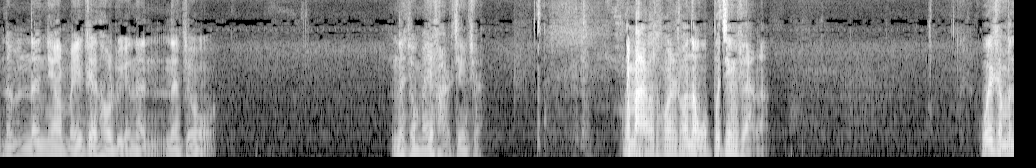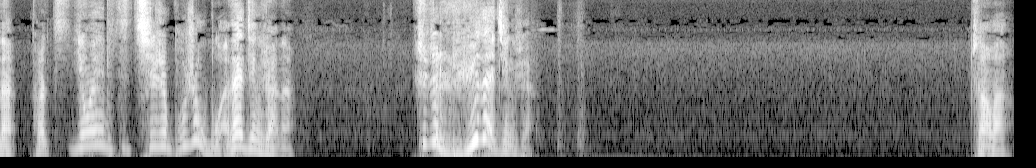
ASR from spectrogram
那么，那你要没这头驴那，那就那就没法竞选。那马克吐温说，那我不竞选了。为什么呢？他说：“因为其实不是我在竞选呢，是这驴在竞选，知道吧？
